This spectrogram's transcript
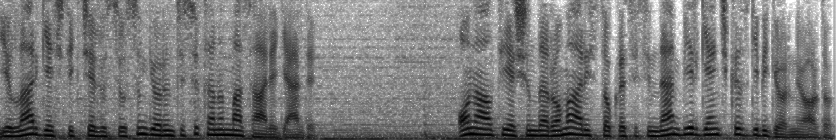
Yıllar geçtikçe Lucius'un görüntüsü tanınmaz hale geldi. 16 yaşında Roma aristokrasisinden bir genç kız gibi görünüyordu.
